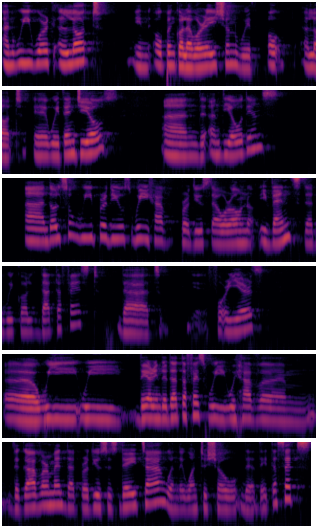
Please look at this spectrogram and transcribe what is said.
and we work a lot in open collaboration with, oh, a lot, uh, with NGOs and, and the audience. And also we produce, we have produced our own events that we call DataFest, that uh, for years, uh, we, we, there in the DataFest, we, we have um, the government that produces data when they want to show the data sets.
